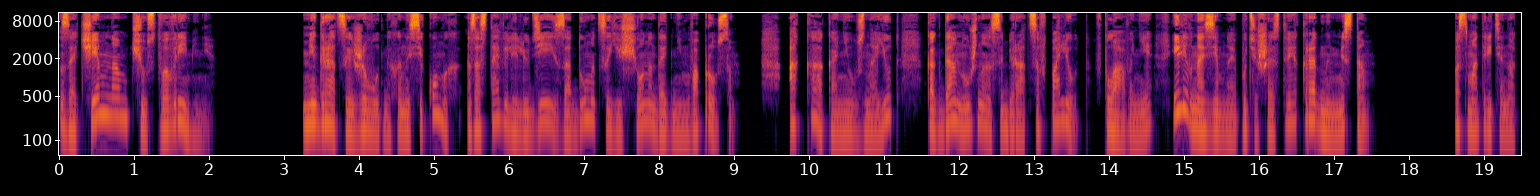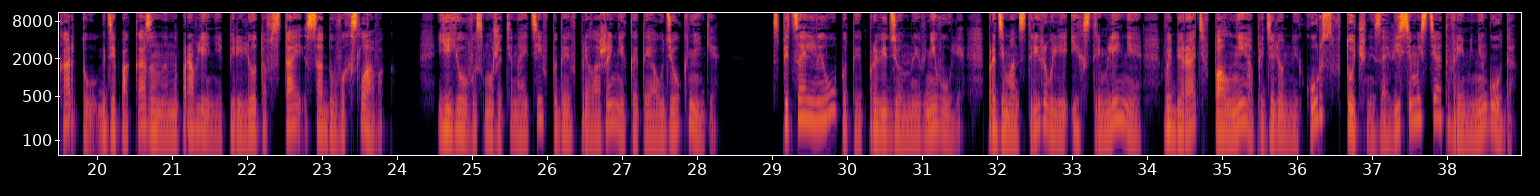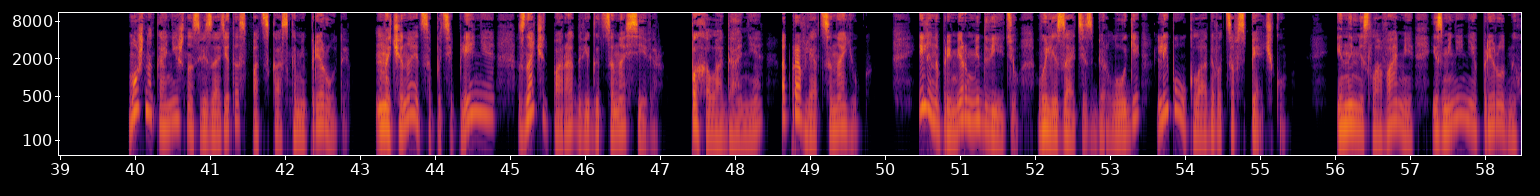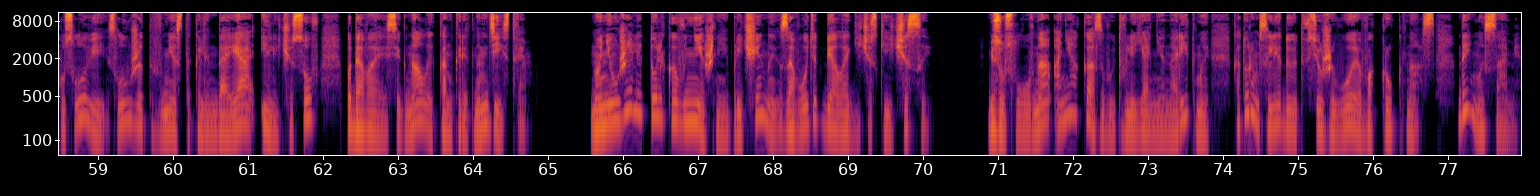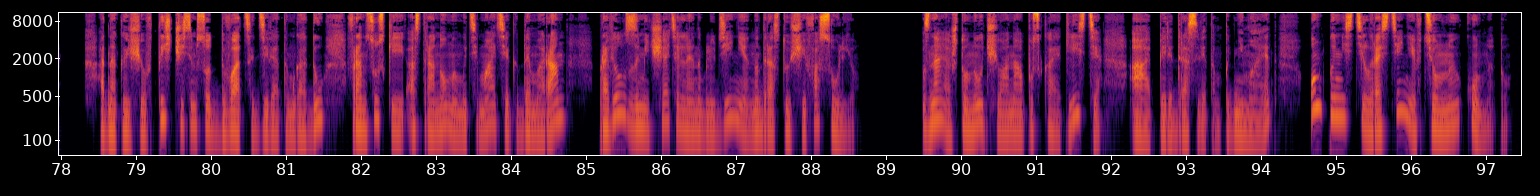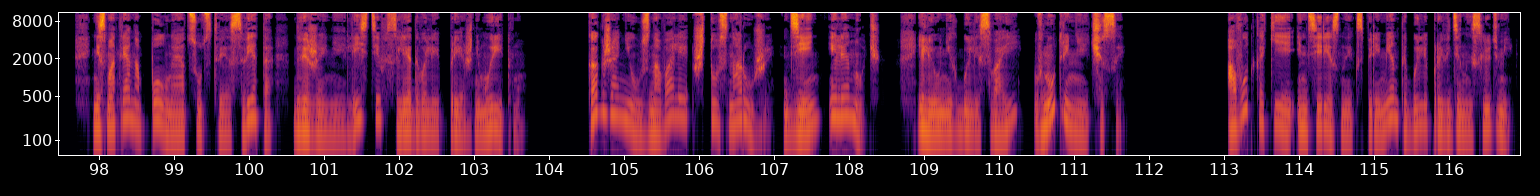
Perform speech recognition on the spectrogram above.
Зачем нам чувство времени? Миграции животных и насекомых заставили людей задуматься еще над одним вопросом. А как они узнают, когда нужно собираться в полет, в плавание или в наземное путешествие к родным местам? Посмотрите на карту, где показано направление перелетов стай садовых славок. Ее вы сможете найти в PDF-приложении к этой аудиокниге. Специальные опыты, проведенные в неволе, продемонстрировали их стремление выбирать вполне определенный курс в точной зависимости от времени года. Можно, конечно, связать это с подсказками природы. Начинается потепление, значит, пора двигаться на север. Похолодание — отправляться на юг. Или, например, медведю вылезать из берлоги, либо укладываться в спячку. Иными словами, изменение природных условий служит вместо календаря или часов, подавая сигналы конкретным действиям. Но неужели только внешние причины заводят биологические часы? Безусловно, они оказывают влияние на ритмы, которым следует все живое вокруг нас, да и мы сами. Однако еще в 1729 году французский астроном и математик Демеран провел замечательное наблюдение над растущей фасолью. Зная, что ночью она опускает листья, а перед рассветом поднимает, он поместил растение в темную комнату. Несмотря на полное отсутствие света, движения листьев следовали прежнему ритму. Как же они узнавали, что снаружи, день или ночь? Или у них были свои внутренние часы? А вот какие интересные эксперименты были проведены с людьми.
